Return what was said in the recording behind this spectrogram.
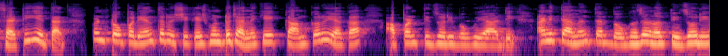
घेण्यासाठी येतात. पण तोपर्यंत ऋषिकेश म्हणतो जानकी एक काम करूया का? आपण तिजोरी बघूया आधी. आणि त्यानंतर दोघं जण तिजोरी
